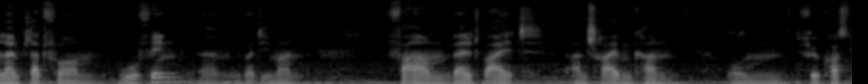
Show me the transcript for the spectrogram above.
Online-Plattform Woofing, ähm, über die man Farmen weltweit anschreiben kann, um für Kost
